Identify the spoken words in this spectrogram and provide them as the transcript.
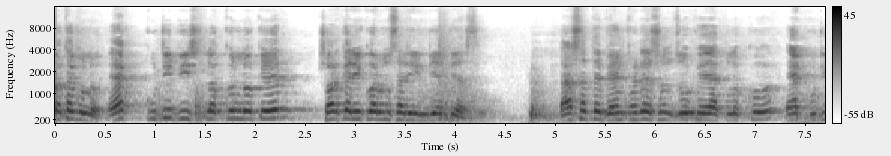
কথাগুলো। এক কোটি বিশ লক্ষ লোকের সরকারি কর্মচারী ইন্ডিয়াতে আছে। তার সাথে ব্যাংক ফেডারেশন যোগে এক লক্ষ এক কোটি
